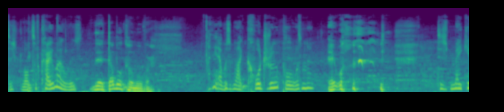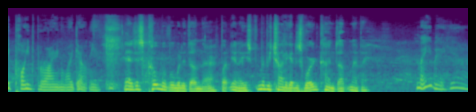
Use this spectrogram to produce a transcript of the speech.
There's lots of comb overs. the double comb over. I think that was like quadruple, wasn't it? It was. Just make your point, Brian, why don't you? yeah, just comb over would have done there. But you know, he's maybe trying to get his word count up. Maybe. Maybe, yeah.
